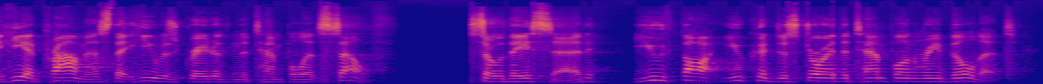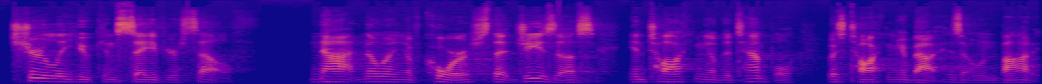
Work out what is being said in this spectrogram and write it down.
he had promised that he was greater than the temple itself. So they said, You thought you could destroy the temple and rebuild it. Surely you can save yourself not knowing, of course, that Jesus, in talking of the temple, was talking about his own body.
